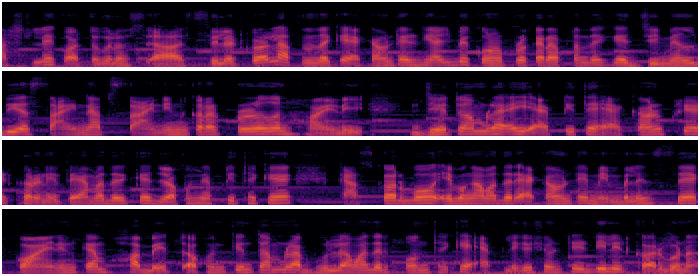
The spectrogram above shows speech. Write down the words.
আসলে কতগুলো সিলেক্ট করলে আপনাদেরকে অ্যাকাউন্টে নিয়ে আসবে। কোনো প্রকার আপনাদেরকে জিমেল দিয়ে সাইন আপ সাইন ইন করার প্রয়োজন হয়নি। যেহেতু আমরা এই অ্যাপটিতে অ্যাকাউন্ট ক্রিয়েট করিনি, তাই আমাদেরকে যখন অ্যাপটি থেকে কাজ করব এবং আমাদের অ্যাকাউন্টে মেম্বেলেন্সে কয়েন ইনকাম হবে, তখন কিন্তু আমরা ভুলে আমাদের ফোন থেকে অ্যাপ্লিকেশনটি ডিলিট করব না।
